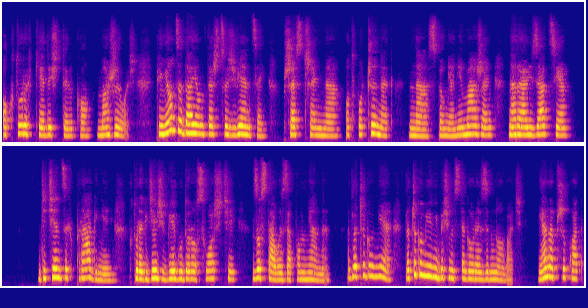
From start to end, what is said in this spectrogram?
o których kiedyś tylko marzyłeś. Pieniądze dają też coś więcej przestrzeń na odpoczynek, na spełnianie marzeń, na realizację dziecięcych pragnień, które gdzieś w biegu dorosłości zostały zapomniane. A dlaczego nie? Dlaczego mielibyśmy z tego rezygnować? Ja na przykład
